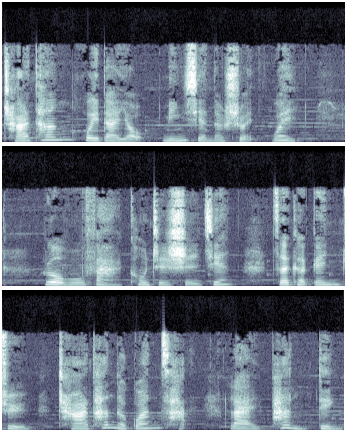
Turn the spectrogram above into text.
茶汤会带有明显的水味。若无法控制时间，则可根据茶汤的光彩来判定。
